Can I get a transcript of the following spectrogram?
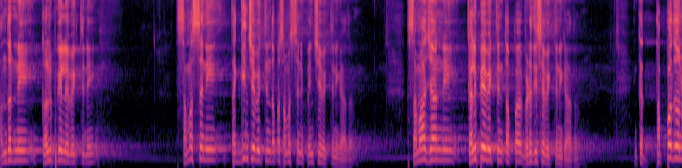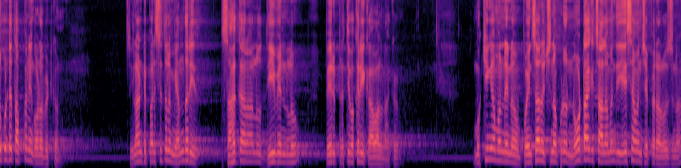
అందరినీ కలుపుకెళ్ళే వ్యక్తిని సమస్యని తగ్గించే వ్యక్తిని తప్ప సమస్యని పెంచే వ్యక్తిని కాదు. సమాజాన్ని కలిపే వ్యక్తిని తప్ప విడదీసే వ్యక్తిని కాదు. ఇంకా తప్పదు అనుకుంటే తప్ప నేను గొడవ పెట్టుకోను. ఇలాంటి పరిస్థితులు మీ అందరి సహకారాలు దీవెనలు పేరు ప్రతి ఒక్కరికి కావాలి నాకు. ముఖ్యంగా మొన్న నేను పోయినసారి వచ్చినప్పుడు నోటాకి చాలామంది వేసామని చెప్పారు ఆ రోజున.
